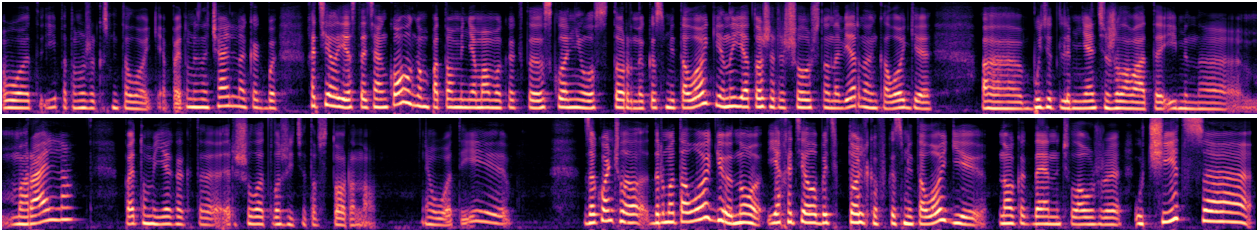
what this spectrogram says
вот, и потом уже косметология. Поэтому изначально как бы хотела я стать онкологом, потом меня мама как-то склонила в сторону косметологии, но я тоже решила, что, наверное, онкология э, будет для меня тяжеловато именно морально, поэтому я как-то решила отложить это в сторону. Вот, и закончила дерматологию, но я хотела быть только в косметологии, но когда я начала уже учиться,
